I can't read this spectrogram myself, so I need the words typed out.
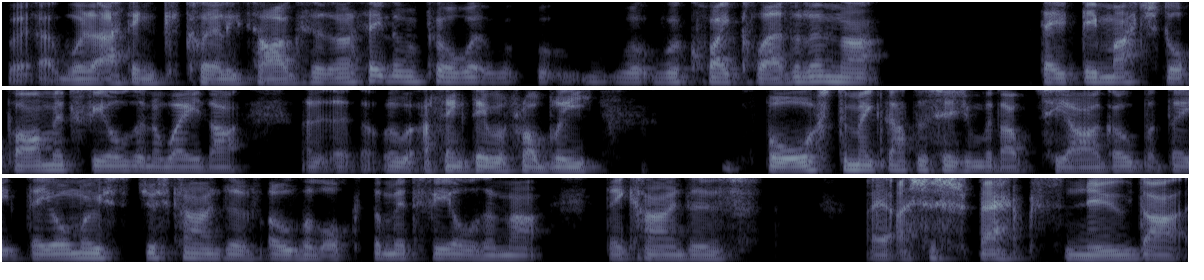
Were, I think clearly targeted, and I think Liverpool were, were, were quite clever in that they they matched up our midfield in a way that uh, I think they were probably forced to make that decision without Thiago, but they they almost just kind of overlooked the midfield and that they kind of I, I suspect knew that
